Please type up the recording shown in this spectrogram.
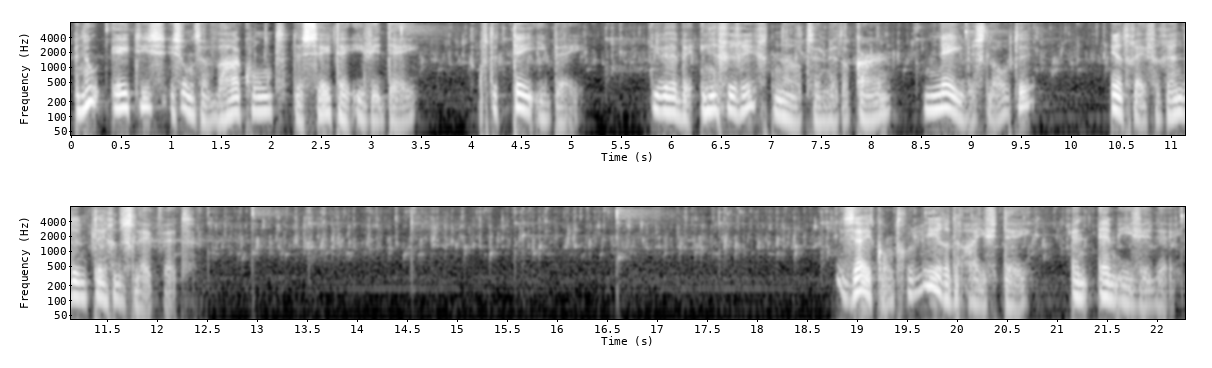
En hoe ethisch is onze waakhond de CTIVD of de TIB, die we hebben ingericht nadat we met elkaar nee besloten in het referendum tegen de sleepwet? Zij controleren de AIVD en MIVD.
